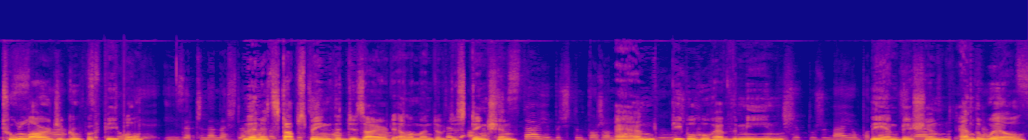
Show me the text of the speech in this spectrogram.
too large a group of people, then it stops being the desired element of distinction, and people who have the means, the ambition, and the will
